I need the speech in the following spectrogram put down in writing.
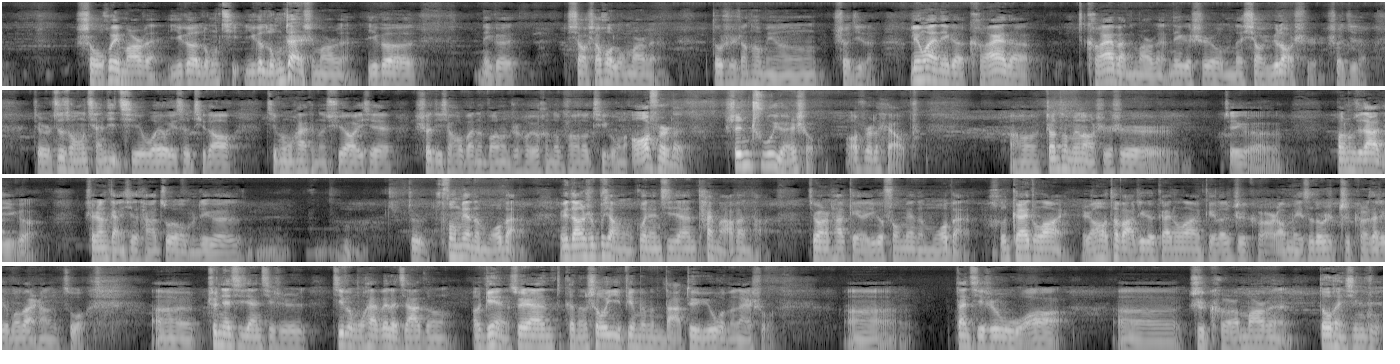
手绘 Marvin，一个龙体，一个龙战士 Marvin，一个那个小小火龙 Marvin，都是张透明设计的。另外那个可爱的可爱版的 Marvin，那个是我们的小鱼老师设计的。就是自从前几期我有一次提到基本无害可能需要一些设计小伙伴的帮助之后，有很多朋友都提供了 offer 的伸出援手 offer 的 help。然后张透明老师是这个帮助最大的一个，非常感谢他做了我们这个。就是封面的模板，因为当时不想过年期间太麻烦他，就让他给了一个封面的模板和 guideline，然后他把这个 guideline 给了纸壳，然后每次都是纸壳在这个模板上做。呃，春节期间其实基本无害，为了加更，again，虽然可能收益并没有那么大，对于我们来说，呃，但其实我，呃，纸壳 Marvin 都很辛苦，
